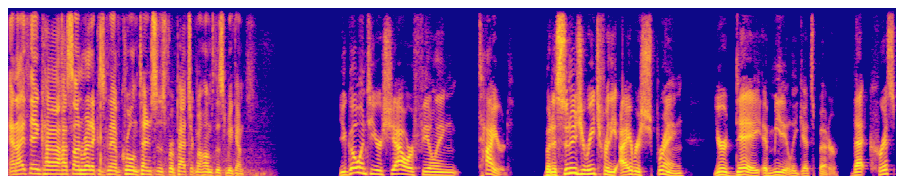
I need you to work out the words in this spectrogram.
And I think uh, Haason Reddick is going to have cruel intentions for Patrick Mahomes this weekend. You go into your shower feeling tired, but as soon as you reach for the Irish Spring, your day immediately gets better. That crisp,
